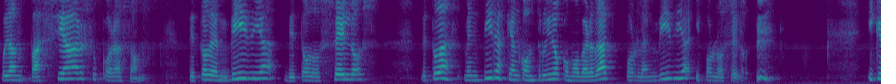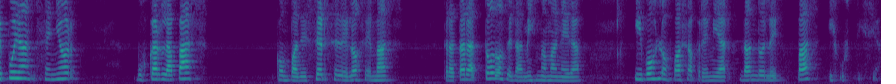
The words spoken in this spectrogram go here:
puedan vaciar su corazón de toda envidia, de todos celos, de todas mentiras que han construido como verdad por la envidia y por los celos. y que puedan, Señor, buscar la paz, compadecerse de los demás, tratar a todos de la misma manera, y vos los vas a premiar dándole paz y justicia.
